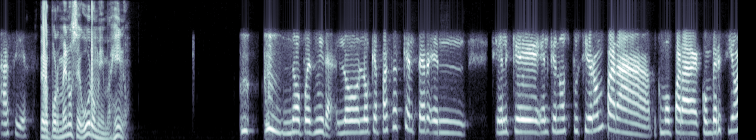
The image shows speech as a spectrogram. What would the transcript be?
Así es. Pero por menos seguro, me imagino. No, pues mira, lo, lo que pasa es que el, el, el que el que nos pusieron para como para conversión,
